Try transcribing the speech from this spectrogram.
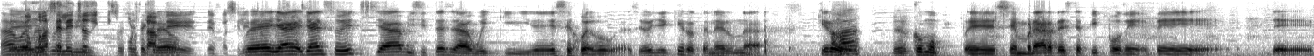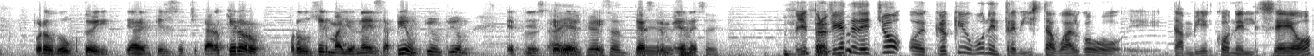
Ah, Sí, bueno, Nomás el hecho de que es Pues portable te facilita. Güey, ya, ya en Switch ya visitas la wiki de ese juego, güey. Así, oye, quiero tener una... Quiero Ajá. ver cómo eh, sembrar de este tipo de, de, de producto y ya empiezas a checar. O quiero producir mayonesa, pium, pium, pium. Ya tienes que Ahí ver el qué- Gerson qué te- hacer mayonesa. te- Oye, pero fíjate, de hecho, eh, creo que hubo una entrevista o algo eh, también con el CEO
